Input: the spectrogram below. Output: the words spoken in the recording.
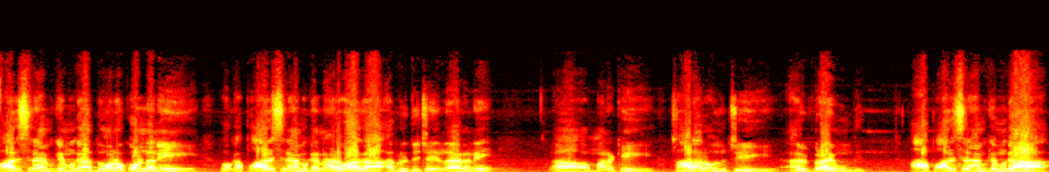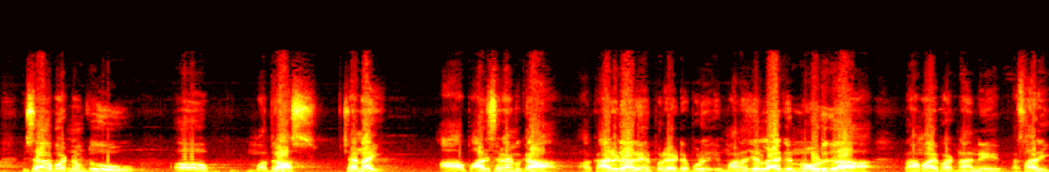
పారిశ్రామికంగా దోనకొండని ఒక పారిశ్రామిక నడవగా అభివృద్ధి చెందాలని మనకి చాలా రోజుల నుంచి అభిప్రాయం ఉంది. ఆ పారిశ్రామికంగా విశాఖపట్నం టు మద్రాస్ చెన్నై ఆ పారిశ్రామిక కారిడార్ ఏర్పడేటప్పుడు మన జిల్లాకి నోడుగా రామాయపట్నాన్ని సారీ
